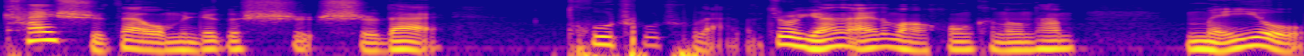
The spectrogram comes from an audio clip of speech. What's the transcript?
开始在我们这个时时代突出出来了，就是原来的网红可能他没有。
